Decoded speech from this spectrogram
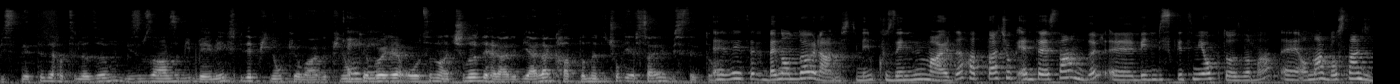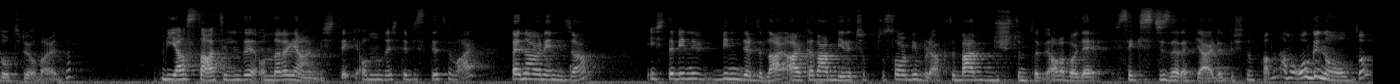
Bisiklette de hatırladığım bizim zamanımızda bir BMX bir de Pinokyo vardı. Pinokyo Evet. böyle ortadan açılırdı herhalde bir yerden katlanırdı. Çok efsane bir bisikletti o. Evet, evet. ben onda öğrenmiştim. Benim kuzenimin vardı. Hatta çok enteresandır. Ee, benim bisikletim yoktu o zaman. Ee, onlar Bostancı'da oturuyorlardı. Bir yaz tatilinde onlara gelmiştik. Onun da işte bisikleti var. Ben öğreneceğim. İşte beni bindirdiler. Arkadan biri tuttu. Sonra bir bıraktı. Ben düştüm tabii ama böyle 8 çizerek yerde düştüm falan. Ama o gün oldu.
